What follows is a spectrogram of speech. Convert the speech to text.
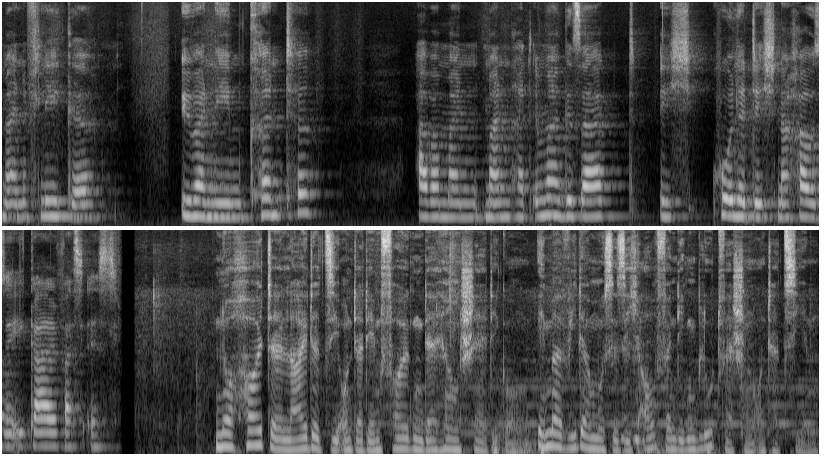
meine Pflege übernehmen könnte. Aber mein Mann hat immer gesagt, ich hole dich nach Hause, egal was ist. Noch heute leidet sie unter den Folgen der Hirnschädigung. Immer wieder muss sie sich aufwendigen Blutwäschen unterziehen.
